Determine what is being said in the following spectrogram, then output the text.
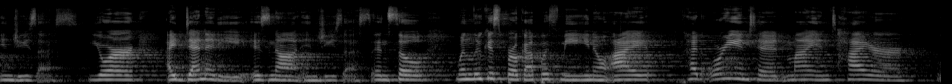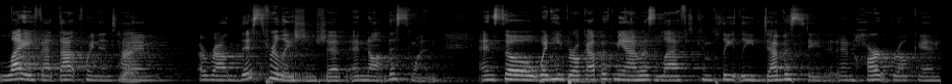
in Jesus. Your identity is not in Jesus. And so when Lukas broke up with me, you know, I had oriented my entire life at that point in time right. around this relationship and not this one. And so when he broke up with me, I was left completely devastated and heartbroken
